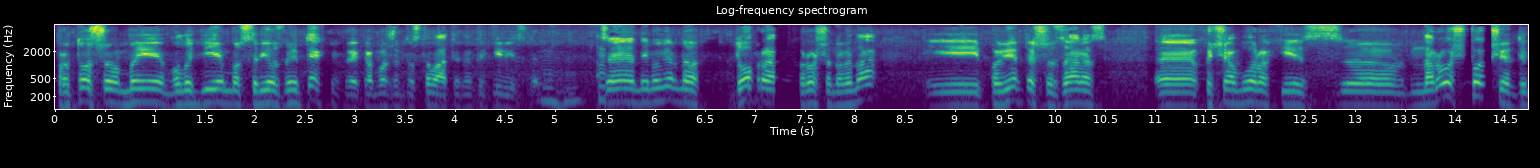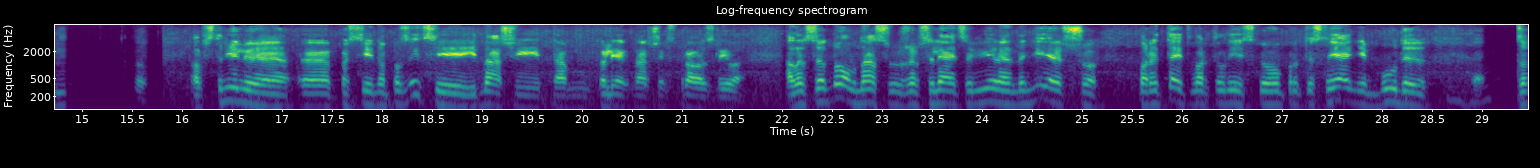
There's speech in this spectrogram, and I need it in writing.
про те, що ми володіємо серйозною технікою, яка може доставати на такі відстані. Це неймовірно добра, хороша новина. І повірте, що зараз, е, хоча ворог із е, нарощує обстрілює е, постійно позиції, і наші і там колег наших справа зліва, але все одно в нас вже вселяється віра і надія, що паритет в артилерійському протистоянні буде е, за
